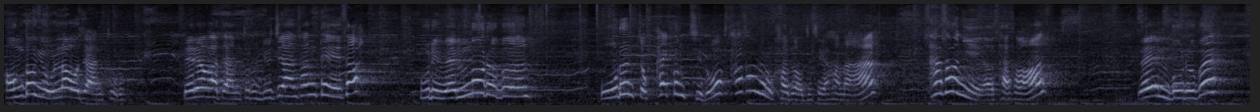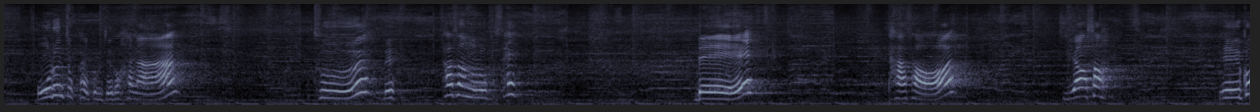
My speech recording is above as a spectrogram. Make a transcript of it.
엉덩이 올라오지 않도록 내려가지 않도록 유지한 상태에서 우리 왼무릎은 오른쪽 팔꿈치로 사선으로 가져와 주세요. 하나. 사선이에요. 사선. 왼 무릎을 오른쪽 팔꿈치로 하나. 둘. 넷. 사선으로 셋. 넷. 다섯. 여섯. 일곱.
